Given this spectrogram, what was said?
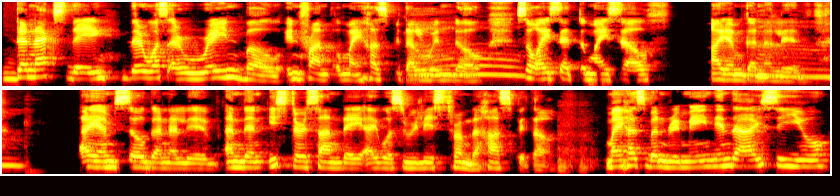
the next day there was a rainbow in front of my hospital window. Oh. So I said to myself, I am gonna live. Ah. I am so gonna live. And then Easter Sunday, I was released from the hospital. My husband remained in the ICU,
